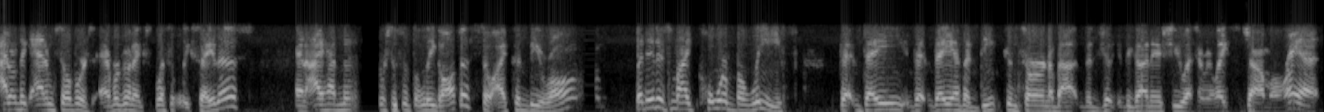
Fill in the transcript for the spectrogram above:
I don't think Adam Silver is ever going to explicitly say this, and I have no sources with the league office, so I could be wrong. But it is my core belief that they that they have a deep concern about the the gun issue as it relates to Ja Morant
